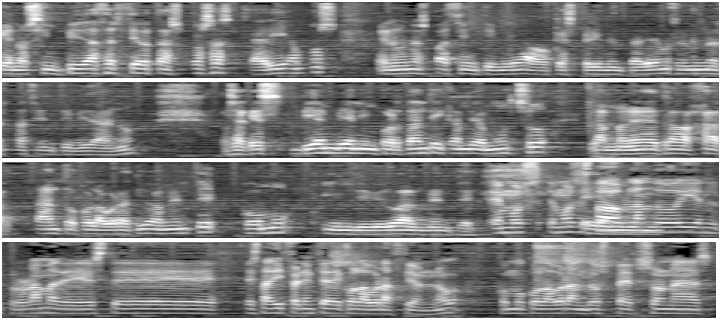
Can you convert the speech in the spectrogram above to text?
que nos impide hacer ciertas cosas que haríamos en un espacio de intimidad o que experimentaríamos en un espacio de intimidad, ¿no? O sea que es bien, bien importante y cambia mucho la manera de trabajar, tanto colaborativamente como individualmente. Hemos, hemos estado em, hablando hoy en el programa de este, esta diferencia de colaboración, ¿no? Cómo colaboran dos personas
